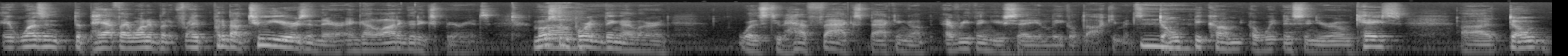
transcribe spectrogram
it wasn't the path I wanted. But I put about two years in there and got a lot of good experience. Most Wow. important thing I learned was to have facts backing up everything you say in legal documents. Don't become a witness in your own case. Uh, don't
